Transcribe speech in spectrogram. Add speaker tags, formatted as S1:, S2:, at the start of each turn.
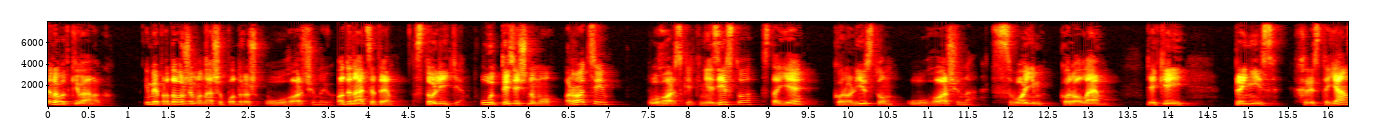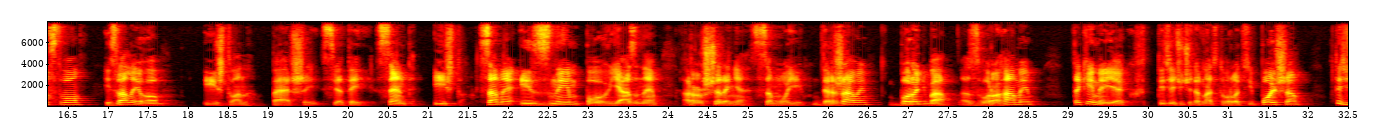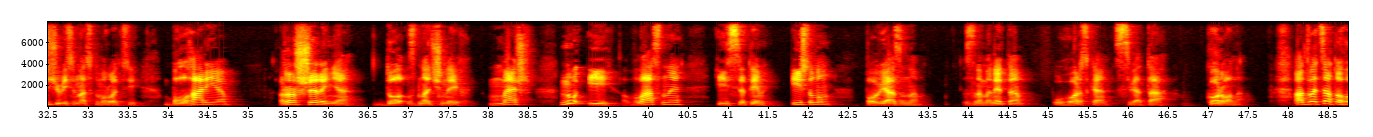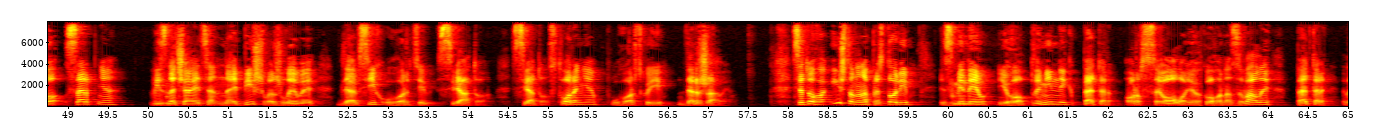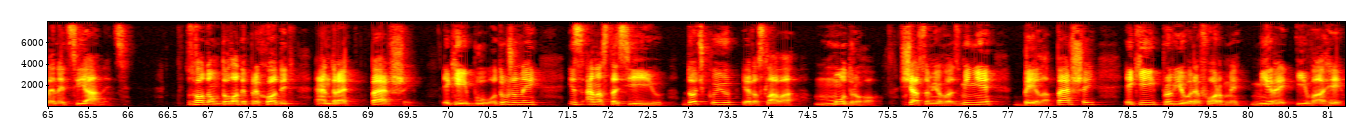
S1: і Новотківанок. І ми продовжимо нашу подорож Угорщиною. 11 століття. У тисячному році Угорське князівство стає королівством Угорщина своїм королем, який приніс християнство і звали його Іштван І святий, Сент Іштван. Саме із ним пов'язане розширення самої держави, боротьба з ворогами, такими як в 1014 році Польща, в 1018 році Болгарія, розширення до значних меж. Ну і власне із святим Іштаном пов'язана знаменита угорська свята корона. А 20 серпня відзначається найбільш важливе для всіх угорців свято свято створення угорської держави. Святого Іштана на престолі змінив його племінник Петер Орсеоло, якого називали Петер Венеціанець. Згодом до влади приходить Ендре І, який був одружений із Анастасією, дочкою Ярослава Мудрого. З часом його змінює Била І, який провів реформи міри і ваги.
